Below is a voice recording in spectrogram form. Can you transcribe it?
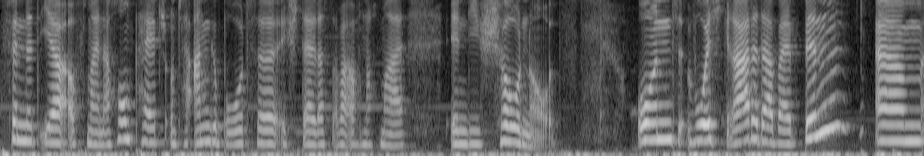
Findet ihr auf meiner Homepage unter Angebote. Ich stelle das aber auch nochmal in die Show Notes. Und wo ich gerade dabei bin, ähm,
